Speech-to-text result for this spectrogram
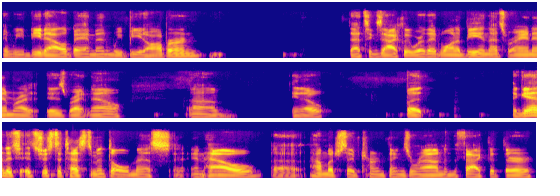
and we beat Alabama and we beat Auburn," that's exactly where they'd want to be, and that's where A&M right is right now. Um, you know, but again, it's it's just a testament to Ole Miss and how uh, how much they've turned things around, and the fact that they're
